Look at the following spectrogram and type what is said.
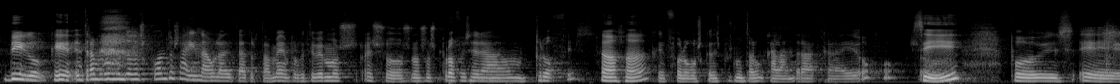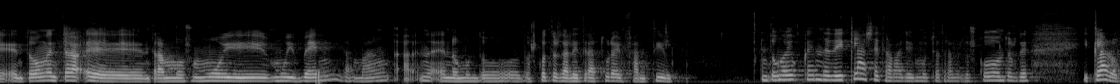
Digo, que entramos no mundo dos contos aí na aula de teatro tamén, porque tivemos esos nosos profes eran profes, uh -huh. que foron os que despois montaron Calandraca e Ojo. Sí pois eh, entón entra, eh, entramos moi moi ben da man eh, no mundo dos contos da literatura infantil. Entón eu que dei clase traballei moito a través dos contos de E claro,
